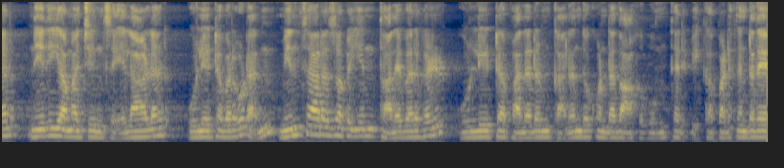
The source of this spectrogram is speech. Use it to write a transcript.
செயலாளர் நிதி அமைச்சின் செயலாளர் உள்ளிட்டவர்களுடன் மின்சார சபையின் தலைவர்கள் உள்ளிட்ட பலரும் கலந்து கொண்டதாகவும் தெரிவிக்கப்படுகின்றது.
